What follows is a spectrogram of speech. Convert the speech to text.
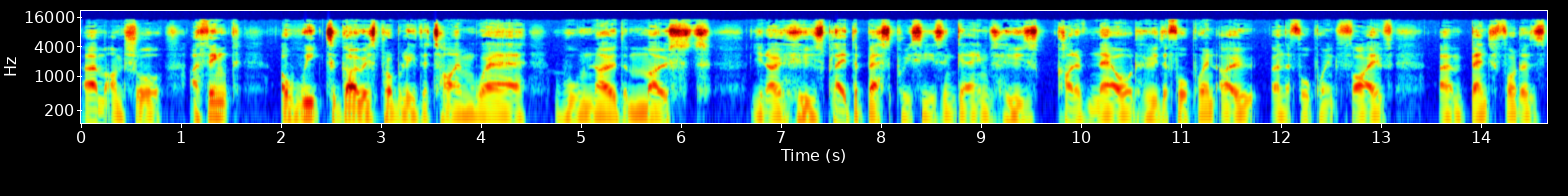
Um, I'm sure. I think a week to go is probably the time where we'll know the most. You know who's played the best preseason games, who's kind of nailed, who the 4.0 and the 4.5 um, bench fodder's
